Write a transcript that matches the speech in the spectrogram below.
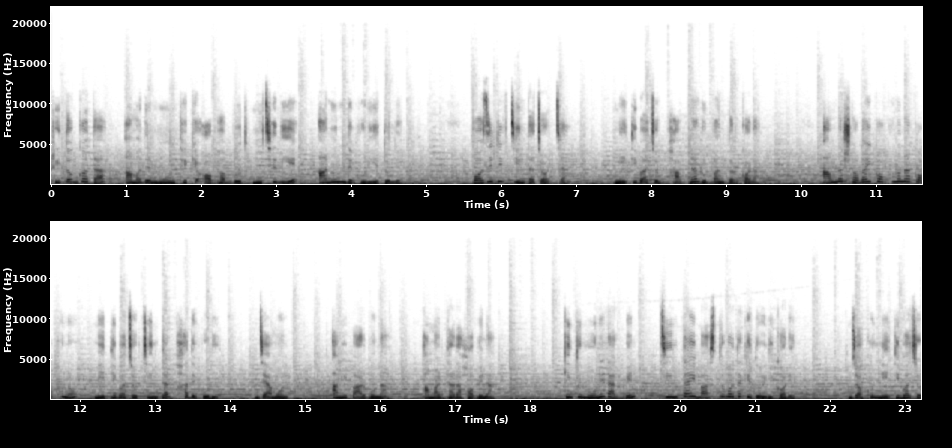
কৃতজ্ঞতা আমাদের মন থেকে অভাববোধ মুছে দিয়ে আনন্দে ভরিয়ে তোলে। পজিটিভ চিন্তা চর্চা, নেতিবাচক ভাবনা রূপান্তর করা। আমরা সবাই কখনো না কখনো নেতিবাচক চিন্তার ফাঁদে পড়ি, যেমন, আমি পারব না, আমার দ্বারা হবে না। কিন্তু মনে রাখবেন, চিন্তাই বাস্তবতাকে তৈরি করে। যখন নেতিবাচক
